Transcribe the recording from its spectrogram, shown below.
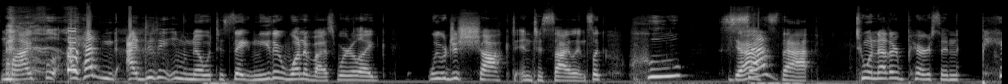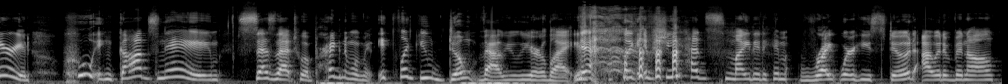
my, I hadn't, I didn't even know what to say. Neither one of us were like, we were just shocked into silence. Like, who Yeah. says that to another person, period? Who in God's name says that to a pregnant woman? It's like you don't value your life. Yeah. like, if she had smited him right where he stood, I would have been all,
